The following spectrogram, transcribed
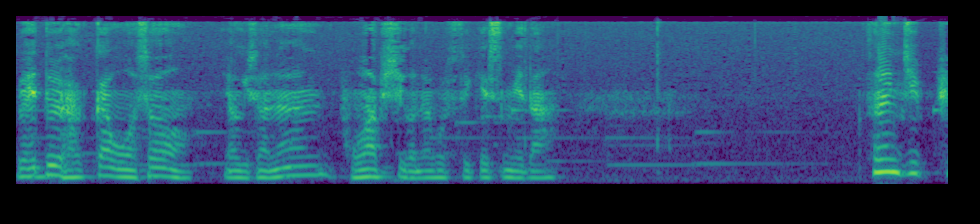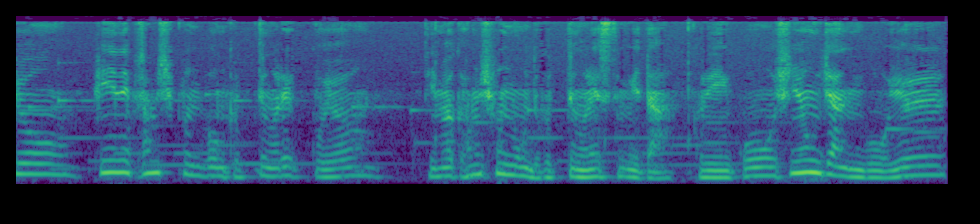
매도에 가까워서 여기서는 보합 시그널을 볼수 있겠습니다. 선행지표 PNF 30분봉 급등을 했고요. 디마크 30분봉도 급등을 했습니다. 그리고 신용잔고율,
